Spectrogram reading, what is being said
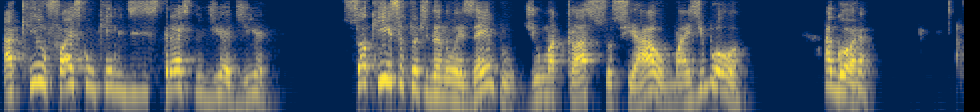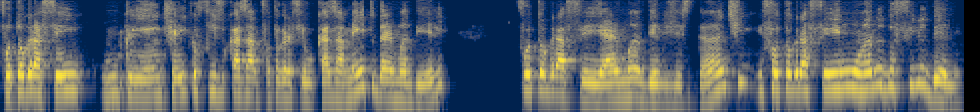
Aquilo faz com que ele desestresse do dia a dia. Só que isso eu estou te dando um exemplo de uma classe social mais de boa. Agora, fotografei um cliente aí que eu fiz o casamento, fotografei o casamento da irmã dele, fotografei a irmã dele gestante e fotografei um ano do filho dele.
